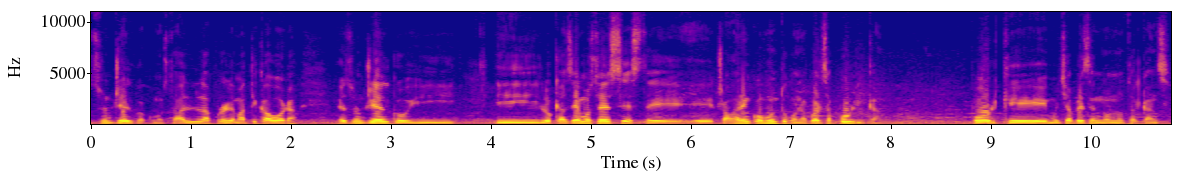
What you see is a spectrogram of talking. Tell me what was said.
es un riesgo, como está la problemática ahora, es un riesgo y y lo que hacemos es este, eh, trabajar en conjunto con la fuerza pública, porque muchas veces no nos alcanza,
